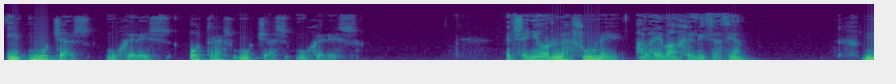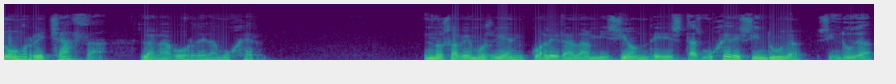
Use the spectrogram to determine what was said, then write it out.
y muchas mujeres, otras muchas mujeres. El Señor las une a la evangelización. No rechaza la labor de la mujer. No sabemos bien cuál era la misión de estas mujeres, sin duda, sin duda,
